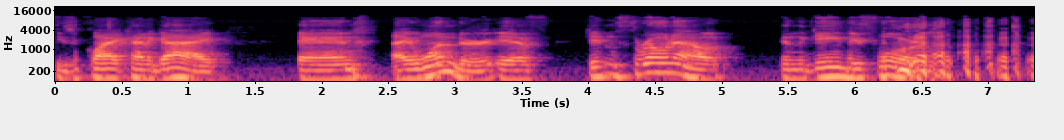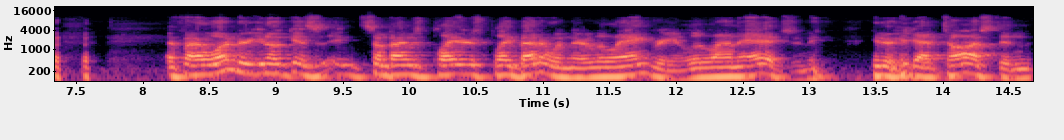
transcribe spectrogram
He's a quiet kind of guy. And I wonder if getting thrown out in the game before, if I wonder, you know, because sometimes players play better when they're a little angry and a little on edge. And, you know, he got tossed. And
